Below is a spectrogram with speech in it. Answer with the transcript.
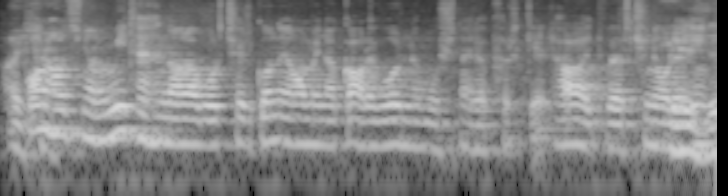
Պարոն Հացունյան, միթե հնարավոր չէր գոնե ամենակարևոր նմուշները փրկել, հա, այդ վերջին օրերին,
